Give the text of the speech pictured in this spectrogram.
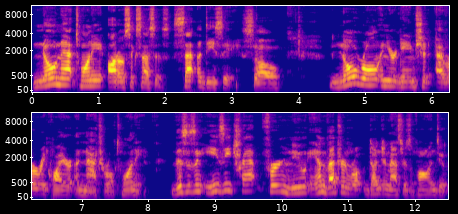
no nat 20 auto successes. Set a DC. So, no roll in your game should ever require a natural 20. This is an easy trap for new and veteran ro- dungeon masters to fall into.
